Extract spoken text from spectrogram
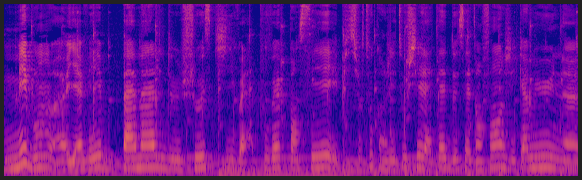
Mais bon, euh, il y avait pas mal de choses qui voilà, pouvaient penser. Et puis surtout, quand j'ai touché la tête de cet enfant, j'ai même eu une. Euh,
